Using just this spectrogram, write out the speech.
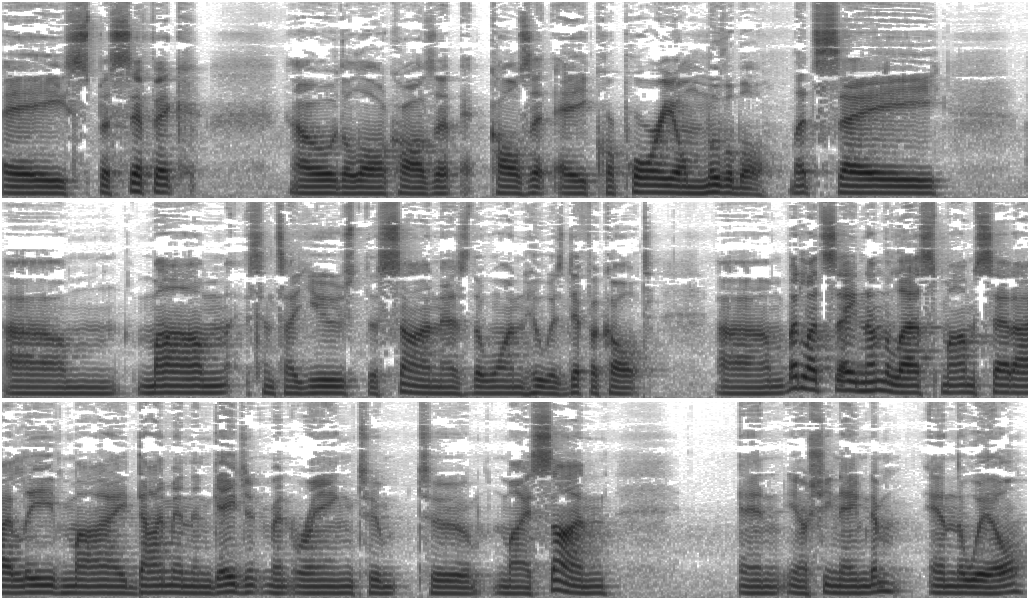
a specific oh, the law calls it calls it a corporeal movable. Let's say um, mom, since I used the son as the one who was difficult. Um, but let's say, nonetheless, mom said I leave my diamond engagement ring to to my son, and you know she named him in the will,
